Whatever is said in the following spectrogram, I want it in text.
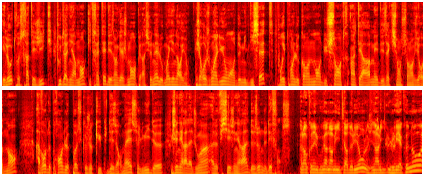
et l'autre stratégique, tout dernièrement, qui traitait des engagements opérationnels au Moyen-Orient. J'ai rejoint Lyon en 2017 pour y prendre le commandement du Centre interarmé des actions sur l'environnement, avant de prendre le poste que j'occupe désormais, celui de général adjoint à l'officier général de zone de défense. Le gouverneur militaire de Lyon, le général Loyacono.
